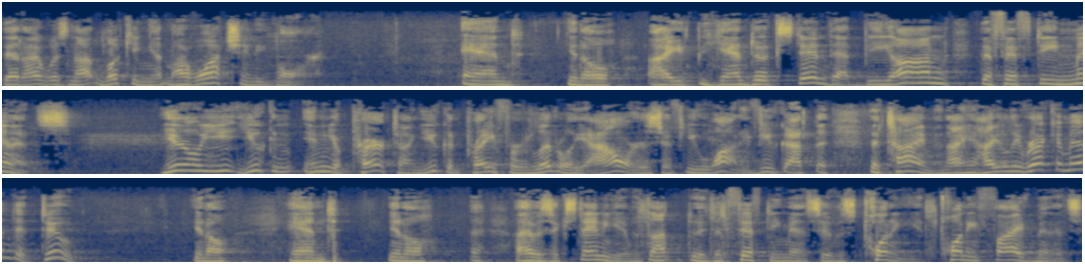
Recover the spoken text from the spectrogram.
that I was not looking at my watch anymore. And, you know, I began to extend that beyond the 15 minutes. You know, you, you can, in your prayer tongue, you can pray for literally hours if you want, if you've got the, the time. And I highly recommend it too. You know, and, you know, I was extending it. It was not just 15 minutes, it was 20, it's 25 minutes,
